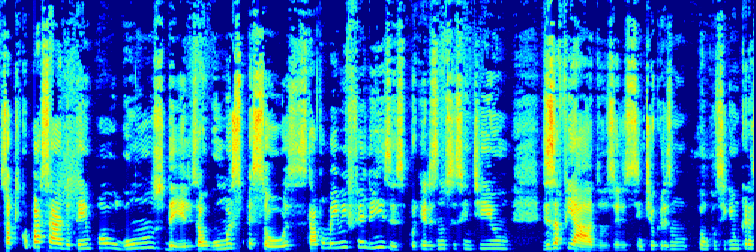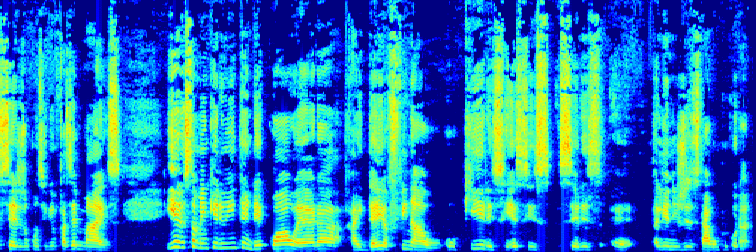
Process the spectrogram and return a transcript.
Só que com o passar do tempo, alguns deles, algumas pessoas estavam meio infelizes, porque eles não se sentiam desafiados, eles sentiam que eles não, não conseguiam crescer, eles não conseguiam fazer mais. E eles também queriam entender qual era a ideia final, o que eles, esses seres é, alienígenas estavam procurando.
